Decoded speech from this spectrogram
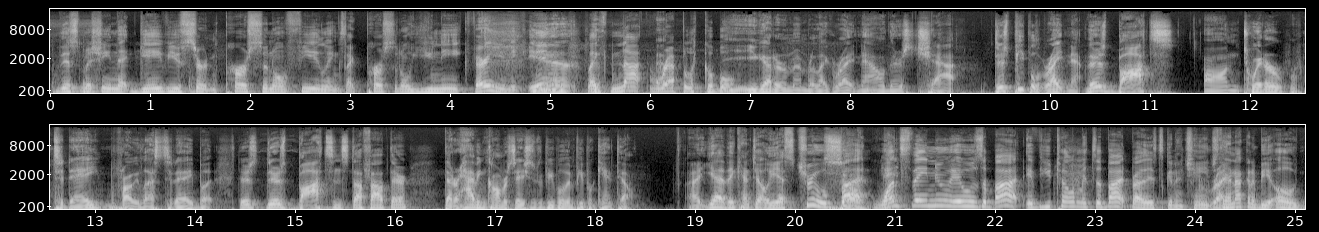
this machine that gave you certain personal feelings, like personal, unique, very unique, in Yeah. like not uh, replicable. You got to remember, like right now, there's chat. There's people right now. There's bots on Twitter today. Probably less today, but there's there's bots and stuff out there that are having conversations with people and people can't tell. Uh, yeah, they can't tell. Yes, true. So- but once they knew it was a bot, if you tell them it's a bot, brother, it's going to change. Right. They're not going to be oh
